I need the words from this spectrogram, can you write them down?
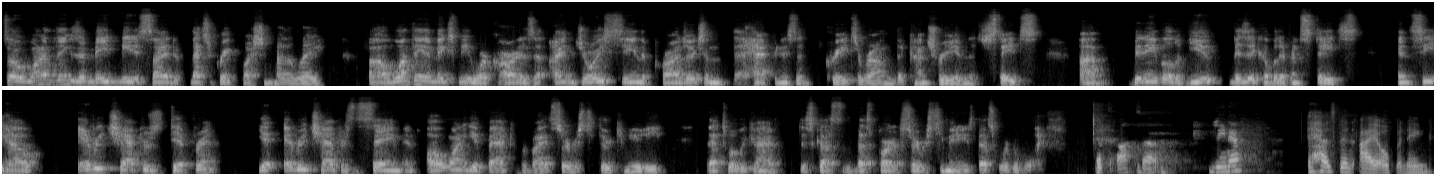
So, one of the things that made me decide that's a great question, by the way. Uh, one thing that makes me work hard is that I enjoy seeing the projects and the happiness it creates around the country and the states. Uh, been able to view, visit a couple different states and see how every chapter is different, yet every chapter is the same, and all want to give back and provide service to their community. That's what we kind of discussed. The best part of service to community is best work of life. That's awesome, Gina. It has been eye opening.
